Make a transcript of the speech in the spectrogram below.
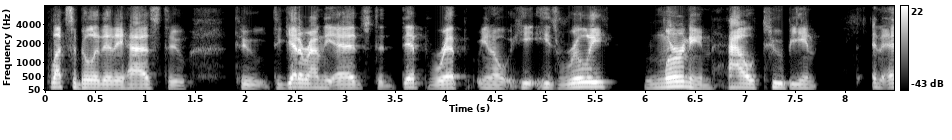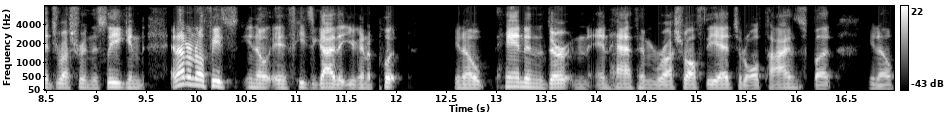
flexibility that he has to to to get around the edge, to dip, rip. You know, he he's really learning how to be an an edge rusher in this league. And and I don't know if he's you know if he's a guy that you're going to put you know hand in the dirt and, and have him rush off the edge at all times, but you know,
